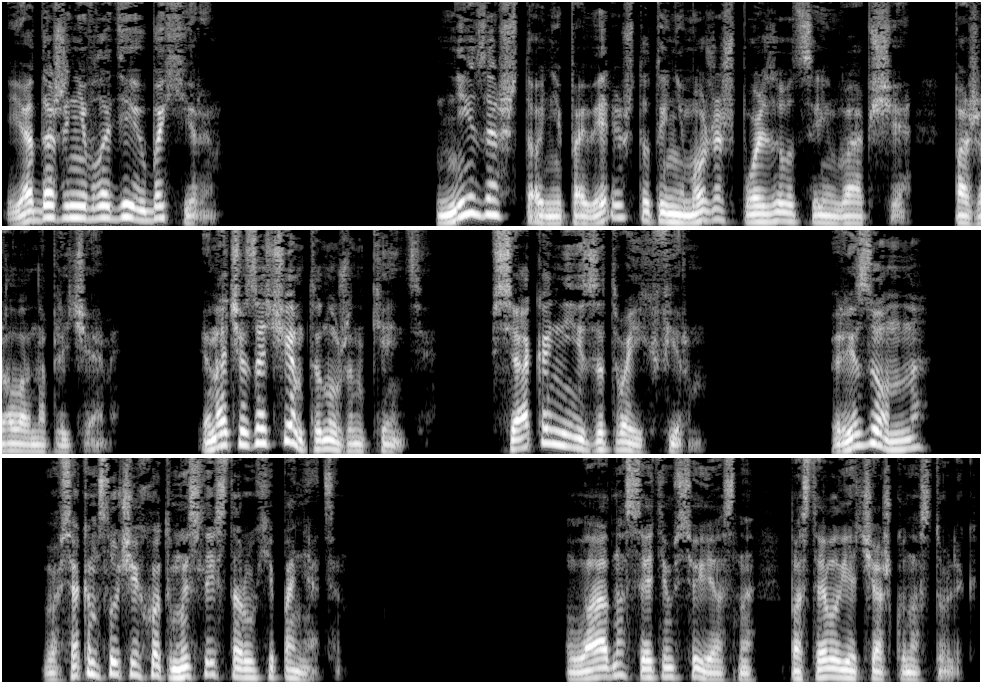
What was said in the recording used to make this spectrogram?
Я даже не владею бахиром. «Ни за что не поверю, что ты не можешь пользоваться им вообще», — пожала она плечами. «Иначе зачем ты нужен Кенте? Всяко не из-за твоих фирм». «Резонно. Во всяком случае, ход мыслей старухи понятен». «Ладно, с этим все ясно», — поставил я чашку на столик.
